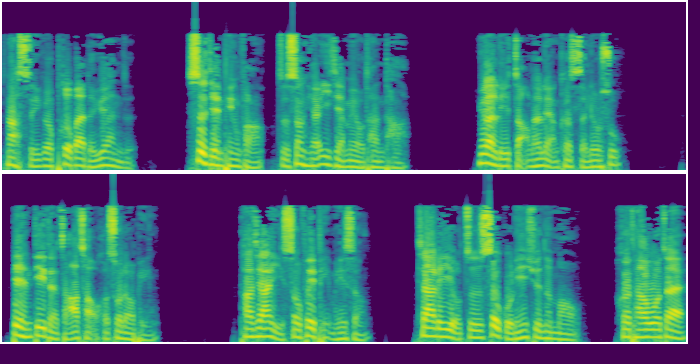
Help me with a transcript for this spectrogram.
那是一个破败的院子。四间平房只剩下一间没有坍塌，院里长了两棵石榴树，遍地的杂草和塑料瓶。他家以收废品为生，家里有只瘦骨嶙峋的猫，和他窝在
